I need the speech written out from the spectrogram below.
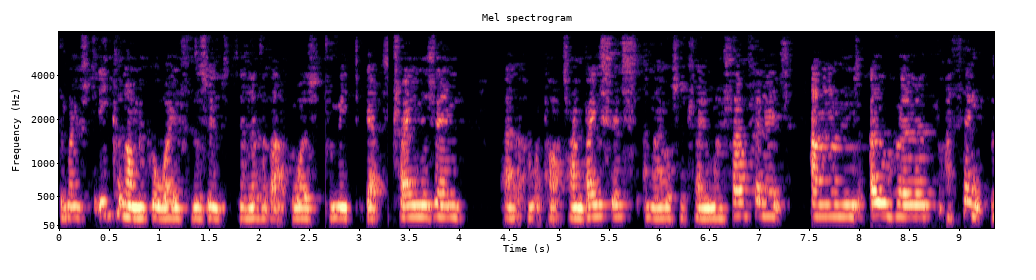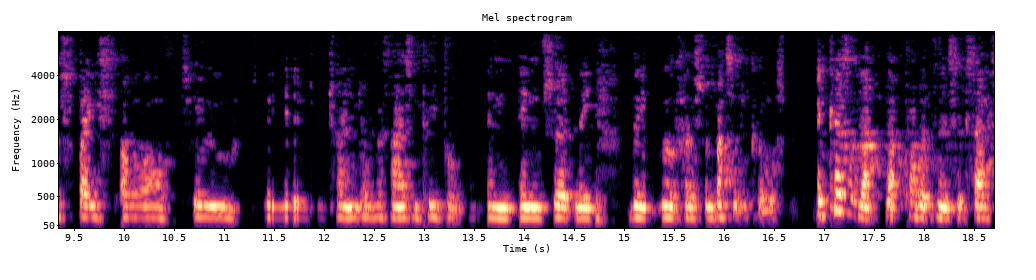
the most economical way for the zoo to deliver that was for me to get trainers in uh, on a part-time basis, and I also train myself in it. And over, I think, the space of two three years, we trained over a thousand people in, in certainly the World Host Ambassador course. Because of that, that product and its success,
